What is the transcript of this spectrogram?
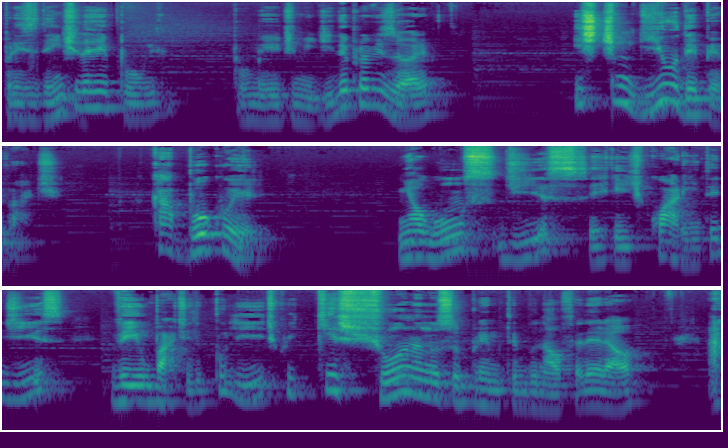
presidente da República, por meio de medida provisória, extinguiu o DPVAT, acabou com ele. Em alguns dias, cerca de 40 dias, veio um partido político e questiona no Supremo Tribunal Federal a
